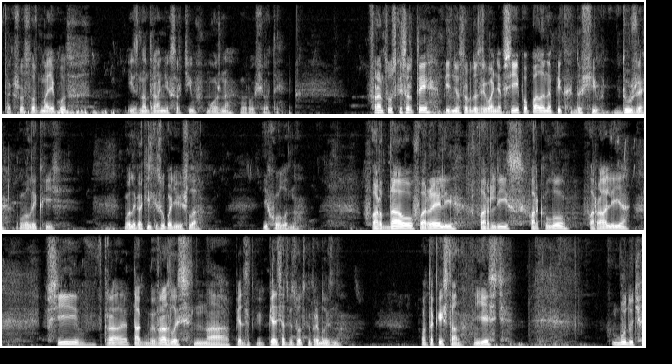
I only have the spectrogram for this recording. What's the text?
Так що сорт маякот із надранніх сортів можна вирощувати. Французькі сорти пізнього строку дозрівання всі попали на пік дощів. Дуже великий, велика кількість опадів йшла і холодно. Фардао, Фарелі, Фарліс, Фаркло, Фаралія. Всі так би вразились на 50%, 50% приблизно. От стан є. Будуть,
